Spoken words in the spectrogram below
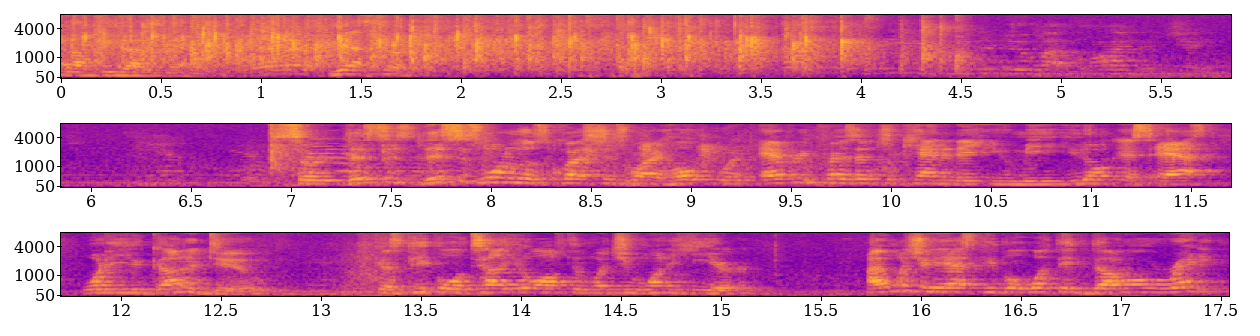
and I'll do that again. Yes, sir. So this is this is one of those questions where I hope with every presidential candidate you meet, you don't just ask, what are you gonna do? Because people will tell you often what you want to hear. I want you to ask people what they've done already.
